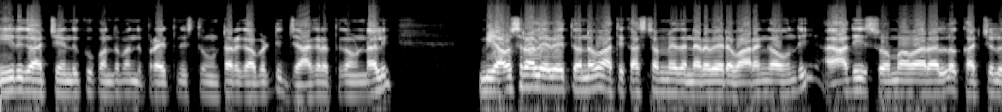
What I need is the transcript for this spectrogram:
నీరుగా వచ్చేందుకు కొంతమంది ప్రయత్నిస్తూ ఉంటారు కాబట్టి జాగ్రత్తగా ఉండాలి. మీ అవసరాలు ఏవైతే ఉన్నావో అతి కష్టం మీద నెరవేరే వారంగా ఉంది. ఆది సోమవారాల్లో ఖర్చులు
